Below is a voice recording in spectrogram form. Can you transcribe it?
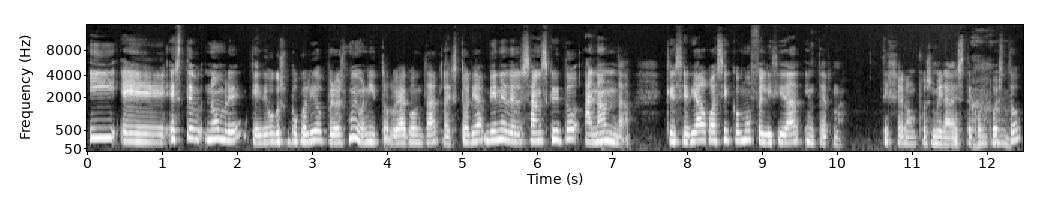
Y eh, este nombre, que digo que es un poco lío, pero es muy bonito, lo voy a contar, la historia, viene del sánscrito Ananda, que sería algo así como felicidad interna. Dijeron, pues mira, este compuesto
